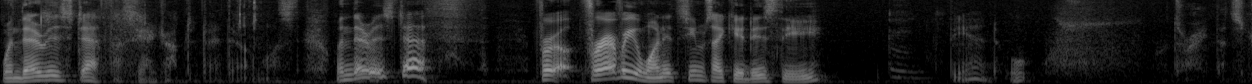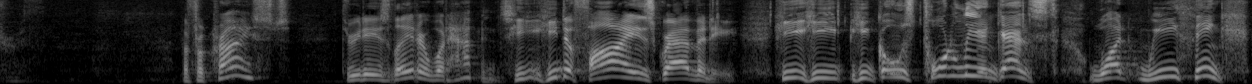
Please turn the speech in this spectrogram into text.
When there is death, I see I dropped it right there almost. When there is death, for, for everyone, it seems like it is the, And the end. Oh, that's right, that's truth. But for Christ, three days later, what happens? He, he defies gravity. He, he, he goes totally against what we think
